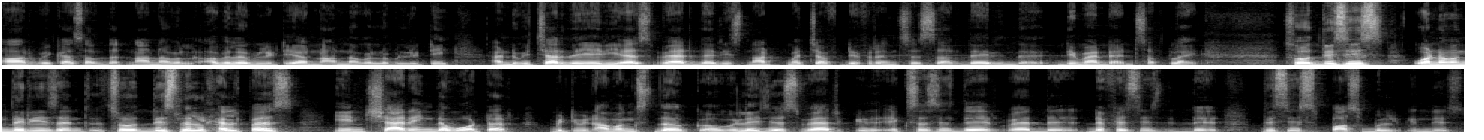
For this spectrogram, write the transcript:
or because of the non availability or non availability and which are the areas where there is not much of differences are there in the demand and supply. So, this is one among the reasons. So, this will help us in sharing the water between amongst the uh, villages where excess is there, where the deficit is there. This is possible in this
